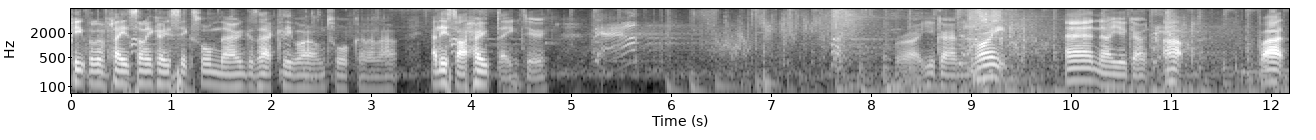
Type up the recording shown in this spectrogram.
people have played Sonic 06 will know exactly what I'm talking about. At least I hope they do. Right, you're going right, and now you're going up, but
